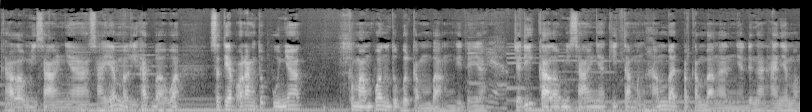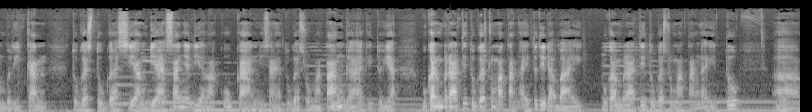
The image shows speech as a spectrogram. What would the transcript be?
kalau misalnya saya melihat bahwa setiap orang itu punya kemampuan untuk berkembang gitu ya. Iya. Jadi kalau misalnya kita menghambat perkembangannya dengan hanya memberikan tugas-tugas yang biasanya dia lakukan, misalnya tugas rumah tangga gitu ya, bukan berarti tugas rumah tangga itu tidak baik, bukan berarti tugas rumah tangga itu eh,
